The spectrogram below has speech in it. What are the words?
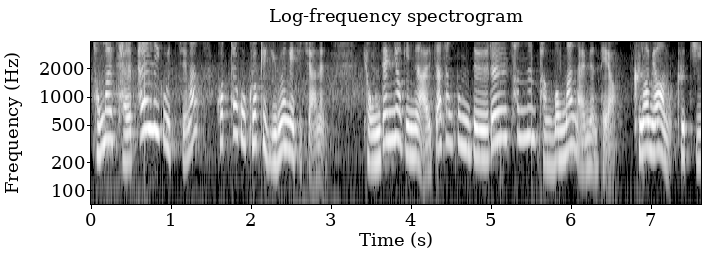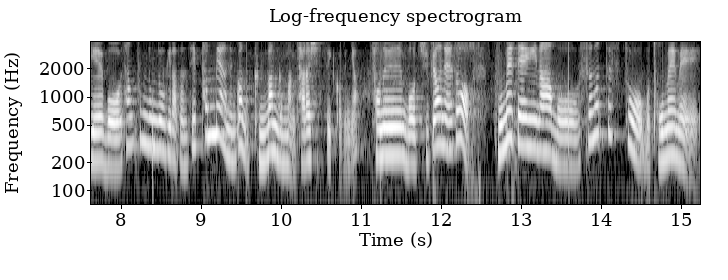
정말 잘 팔리고 있지만 그렇다고 그렇게 유명해지지 않은 경쟁력 있는 알짜 상품들을 찾는 방법만 알면 돼요. 그러면 그 뒤에 뭐 상품 등록이라든지 판매하는 건 금방금방 잘하실 수 있거든요. 저는 뭐 주변에서 구매 대행이나 뭐 스마트 스토어, 뭐 도매매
